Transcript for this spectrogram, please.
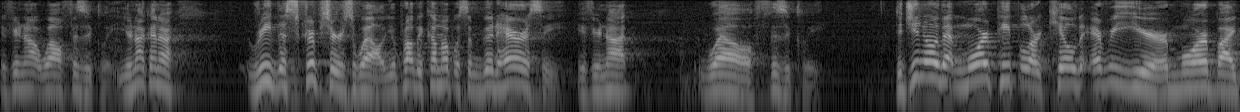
if you're not well physically. You're not going to read the scriptures well. You'll probably come up with some good heresy if you're not well physically. Did you know that more people are killed every year more by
